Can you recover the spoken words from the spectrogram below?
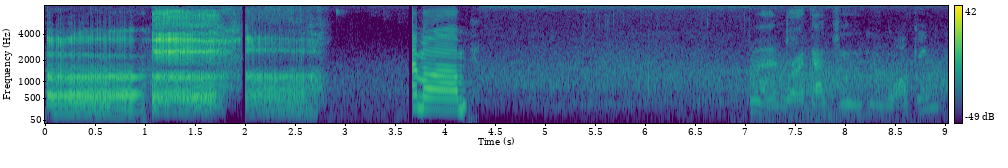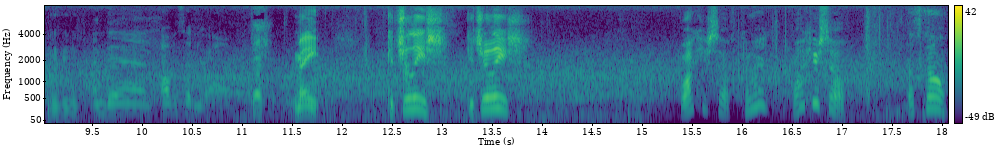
Ugh. Ugh. Ugh. Hi, Mom. And where I got you to walking, Mm-hmm. and then all of a sudden you're out. Gotcha. Mate, get your leash. Get your leash. Walk yourself. Come on. Walk yourself. Let's go.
